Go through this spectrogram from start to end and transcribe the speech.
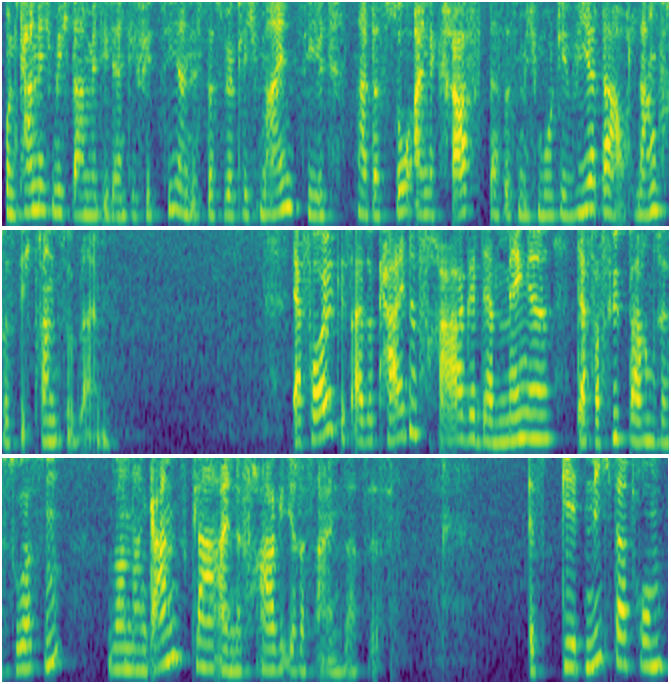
Und kann ich mich damit identifizieren? Ist das wirklich mein Ziel? Hat das so eine Kraft, dass es mich motiviert, da auch langfristig dran zu bleiben? Erfolg ist also keine Frage der Menge der verfügbaren Ressourcen, sondern ganz klar eine Frage ihres Einsatzes. Es geht nicht darum,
